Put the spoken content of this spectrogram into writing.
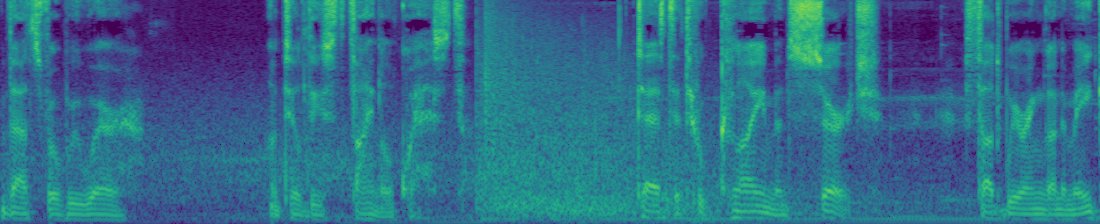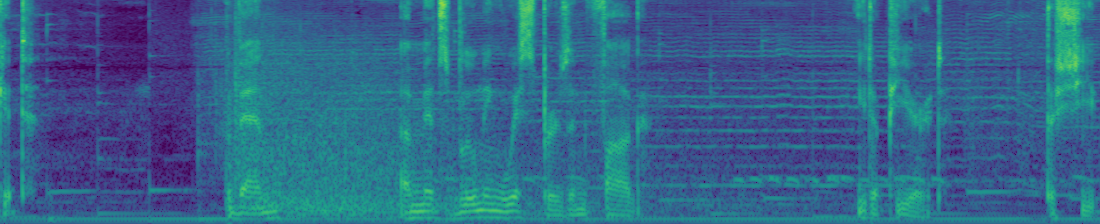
That's where we were. Until this final quest. Tested through climb and search. Thought we weren't gonna make it. Then, amidst blooming whispers and fog, it appeared. The sheep.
